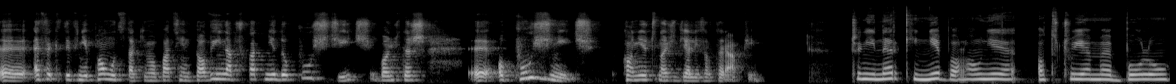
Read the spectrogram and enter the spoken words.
e, efektywnie pomóc takiemu pacjentowi i na przykład nie dopuścić bądź też e, opóźnić konieczność dializoterapii. Czyli nerki nie bolą, nie odczujemy bólu,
